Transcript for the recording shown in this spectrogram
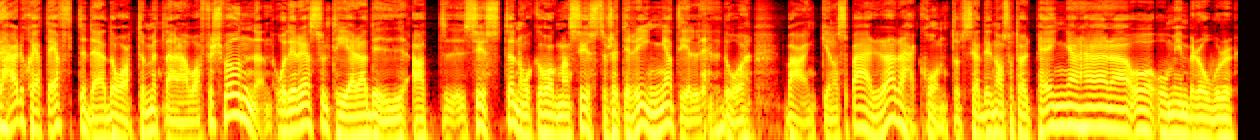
det här hade skett efter det datumet när han var försvunnen och det resulterade i att systern, Åke Hagmans syster, försökte ringa till då banken och spärra det här kontot. Så det är någon som tagit pengar här och, och, min bror,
